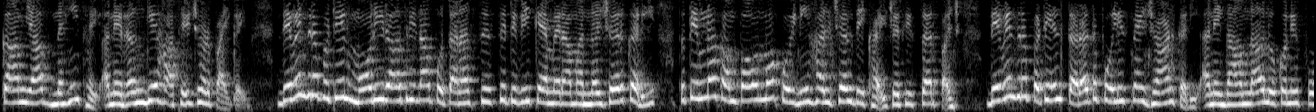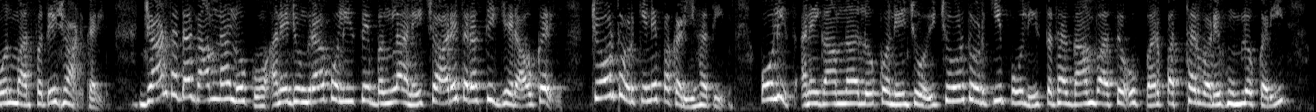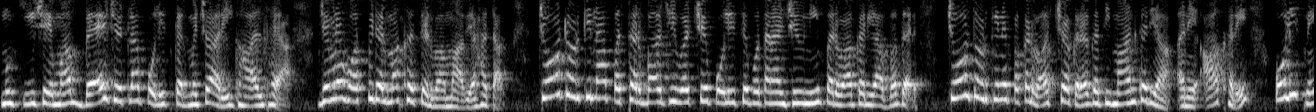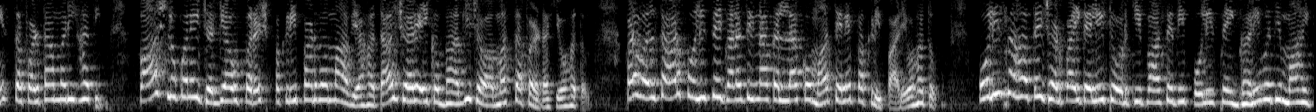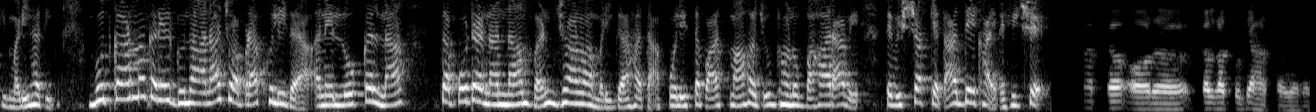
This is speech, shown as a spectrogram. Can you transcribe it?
કામયાબ નહીં થઈ અને રંગે હાથે ઝડપાઈ ગઈ. દેવેન્દ્ર પટેલ મોડી રાત્રિના પોતાના સીસીટીવી કેમેરામાં નજર કરી તો તેમના કમ્પાઉન્ડમાં કોઈની હલચલ દેખાઈ, જેથી સરપંચ દેવેન્દ્ર પટેલ તરત પોલીસને જાણ કરી અને ગામના લોકોને ફોન મારફતે જાણ કરી. જાણ થતાં ગામના લોકો અને ડુંગરા પોલીસે બંગલાને ચારે તરફથી ઘેરાવ કરી ચોર તોડકીને પકડી હતી. પોલીસ અને ગામના લોકોને જોઈ ચોર તોડકી પોલીસ તથા ગામવાસીઓ ઉપર પથ્થર વડે હુમલો કરી મૂકી, જેમાં બે જેટલા પોલીસ કર્મચારી ઘાયલ થયા. જેમણે હોસ્પિટલમાં ખસેડવામાં આવ્યા હતા. ચોર ટોળકીના પથ્થરબાજી વચ્ચે પોલીસે પોતાના જીવની પરવા કર્યા વગર ચોર ટોળકીને પકડવા ચક્ર ગતિમાન કર્યા અને આખરે પોલીસને સફળતા મળી હતી. પાંચ લોકોને જગ્યા ઉપર જ પકડી પાડવામાં આવ્યા હતા, જ્યારે એક ભાગી જવામાં સફળ રહ્યો હતો. પણ વલસાડ પોલીસે ગણતરીના કલાકોમાં તેને પકડી પાડ્યો હતો. પોલીસના હાથે ઝડપાઈ ગયેલી ટોળકી પાસેથી પોલીસને ઘણી બધી માહિતી મળી હતી. ભૂતકાળમાં કરેલ ગુનાના ચોપડા ખુલી ગયા અને લોકલના સપોર્ટરના નામ પણ જાણવા મળી ગયા હતા. પોલીસ તપાસમાં હજુ ઘણું બહાર આવે તેવી શક્યતા દેખાઈ રહી છે आपका और अ, कल रात को क्या हादसा हुआ था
